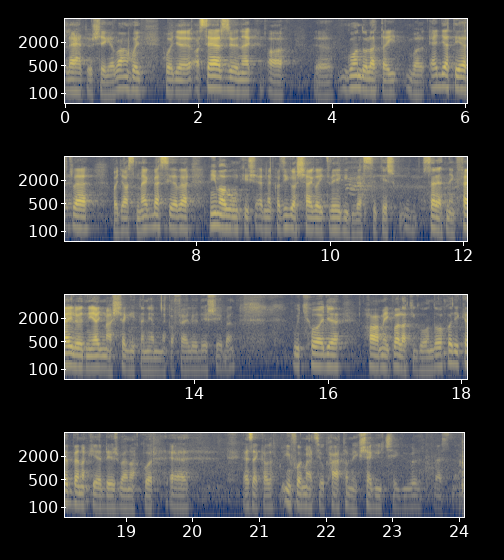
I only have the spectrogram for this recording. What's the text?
lehetősége van, hogy, hogy a szerzőnek a gondolataival egyetértve, vagy azt megbeszélve, mi magunk is ennek az igazságait végigvesszük, és szeretnénk fejlődni, egymást segíteni ennek a fejlődésében. Úgyhogy, ha még valaki gondolkodik ebben a kérdésben, akkor ezek az információk hát, ha még segítségül lesznek.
